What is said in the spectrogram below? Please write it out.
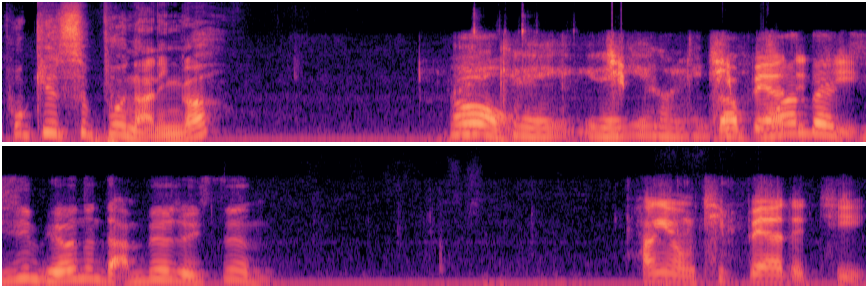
포켓 spawn 아닌가? 형, 이렇게 렉- 렉이 걸리네. 나 빼야 돼, 보만다에 티. 지진 배웠는데 안 배워져 있음. 황영 티 빼야 돼 티.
